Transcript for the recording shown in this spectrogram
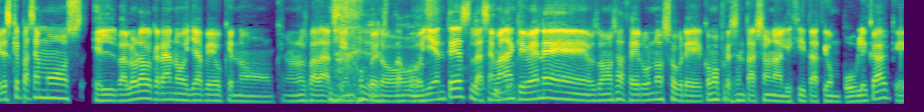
¿Quieres que pasemos el valor al grano? Ya veo que no, que no nos va a dar tiempo, pero oyentes, la semana que viene os vamos a hacer uno sobre cómo presentarse a una licitación pública, que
